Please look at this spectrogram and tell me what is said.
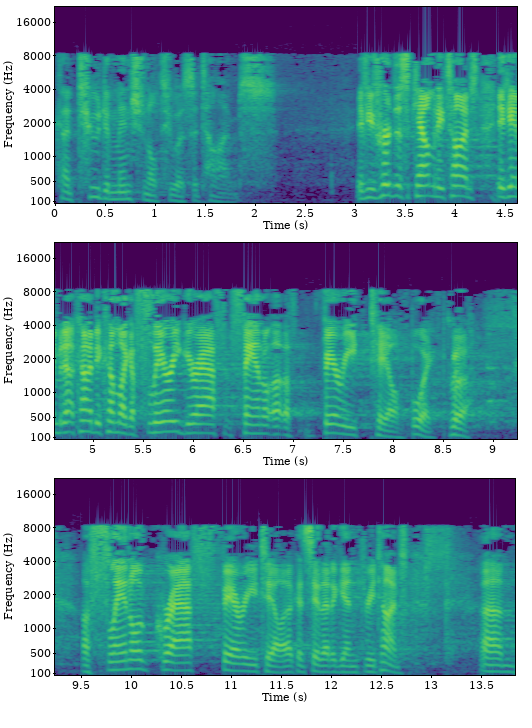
kind of two dimensional to us at times. If you've heard this account many times, it can kind of become like a flary graph fan, a fairy tale. Boy, ugh. a flannel graph fairy tale. I could say that again three times. Um,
